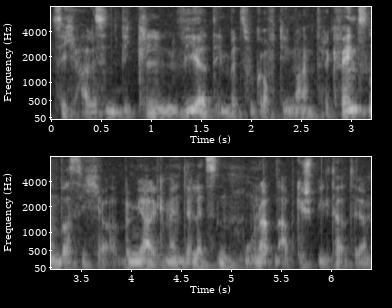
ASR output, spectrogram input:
sich alles entwickeln wird in Bezug auf die neuen Frequenzen und was sich ja bei mir allgemein in den letzten Monaten abgespielt hat. Ja.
